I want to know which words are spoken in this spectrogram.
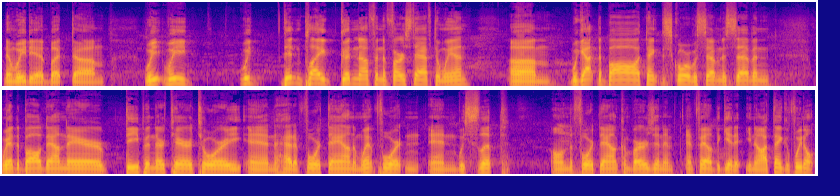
than we did. But um, we we we didn't play good enough in the first half to win. Um, we got the ball. I think the score was seven to seven. We had the ball down there deep in their territory and had a fourth down and went for it, and, and we slipped on the fourth down conversion and, and failed to get it. You know, I think if we don't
